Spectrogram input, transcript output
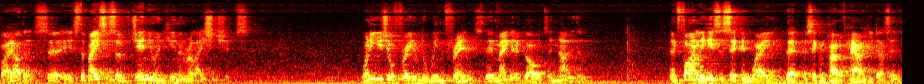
by others. Uh, it's the basis of genuine human relationships. Want to use your freedom to win friends? Then make it a goal to know them. And finally, here's the second way, that the second part of how he does it.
